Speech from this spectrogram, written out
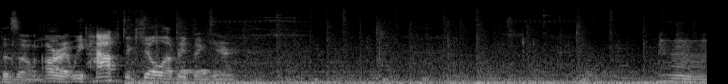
the zone. Alright, we have to kill everything here. Hmm.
